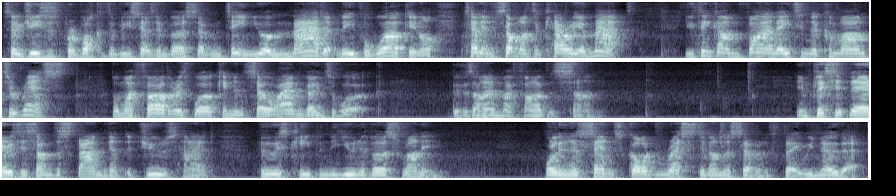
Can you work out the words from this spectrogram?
So Jesus provocatively says in verse 17, You are mad at me for working or telling someone to carry a mat. You think I'm violating the command to rest. Well, my Father is working, and so I am going to work, because I am my Father's Son. Implicit there is this understanding that the Jews had who is keeping the universe running? Well, in a sense, God rested on the seventh day, we know that.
